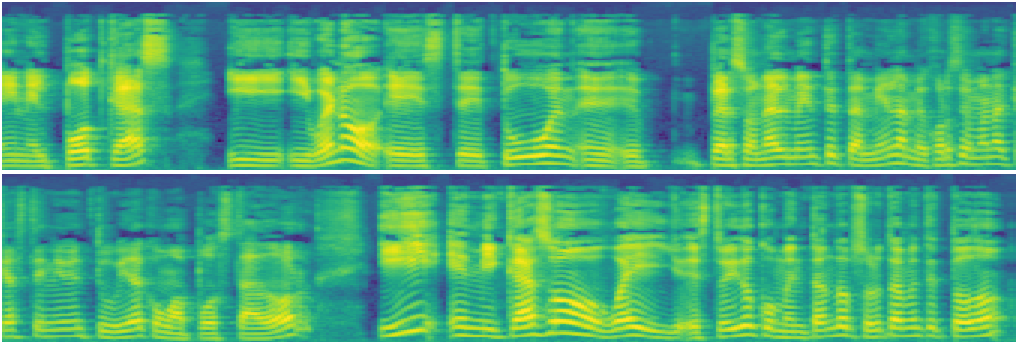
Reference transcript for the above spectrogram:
en el podcast. Y, y bueno, este, tú eh, eh, personalmente también la mejor semana que has tenido en tu vida como apostador. Y en mi caso, güey, estoy documentando absolutamente todo.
